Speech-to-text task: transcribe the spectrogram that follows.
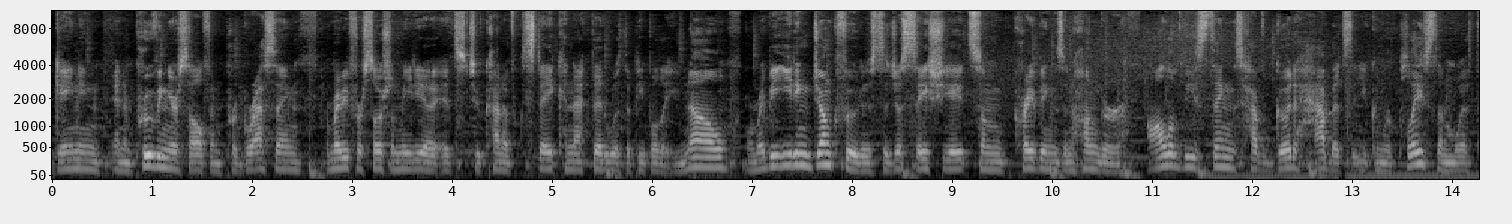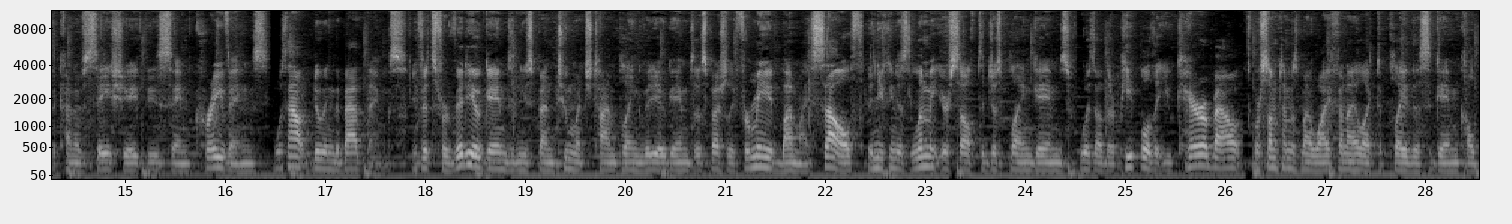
gaining and improving yourself and progressing, or maybe for social media, it's to kind of stay connected with the people that you know, or maybe eating junk food is to just satiate some cravings and hunger. All of these things have good habits that you can replace them with to kind of satiate these same cravings without doing the bad things. If it's for video games and you spend too much time playing video games, especially for me, by myself, then you can just limit yourself to just playing games with other people that you care about. Or sometimes my wife and I like to play this game called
